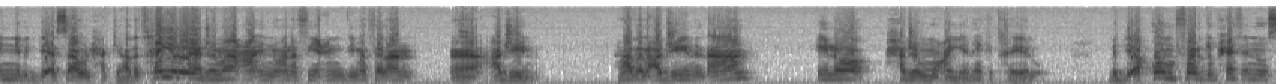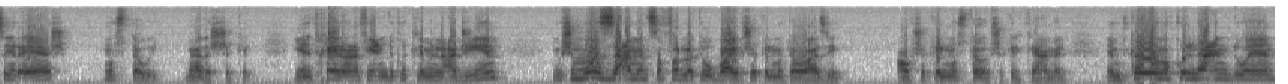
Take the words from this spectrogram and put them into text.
إني بدي أساوي الحكي هذا؟ تخيلوا يا جماعة إنه أنا في عندي مثلا آه عجين. هذا العجين الآن له حجم معين هيك تخيلوا بدي أقوم بفرده بحيث إنه يصير إيش؟ مستوي بهذا الشكل. يعني تخيلوا أنا في عندي كتلة من العجين مش موزعة من صفر ل 2 pi بشكل متوازي أو بشكل مستوي بشكل كامل. مكونة كلها عند وين؟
